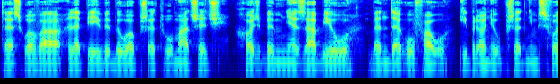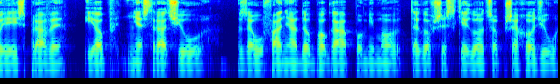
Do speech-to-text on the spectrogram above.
Te słowa lepiej by było przetłumaczyć, choćby mnie zabił, będę ufał i bronił przed nim swojej sprawy. Job nie stracił zaufania do Boga pomimo tego wszystkiego, co przechodził.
